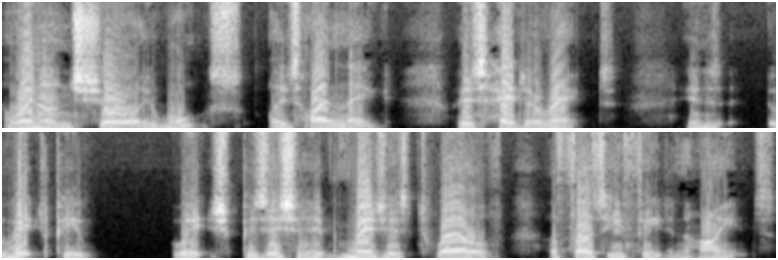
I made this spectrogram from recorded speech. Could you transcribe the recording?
and when on shore, it walks on its hind leg with its head erect, in which people which position it measures 12 or 13 feet in height.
